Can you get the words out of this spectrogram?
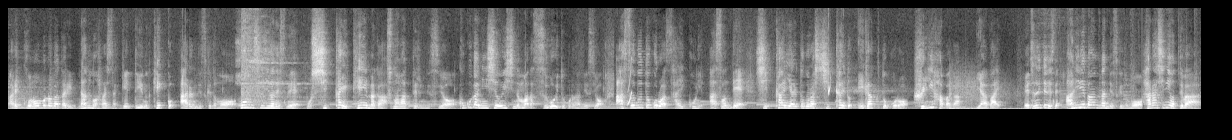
あれこの物語何の話だっけっていうの結構あるんですけども本筋はですねもうしっかりテーマが備わってるんですよ。ここが西尾維新のまだすごいところなんですよ。遊ぶところは最高に遊んでしっかりやるところはしっかりと描くところ。振り幅がやばい。え続いてですね、アニメ版なんですけども、話によっては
